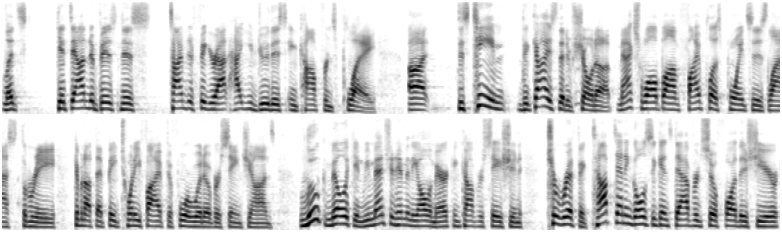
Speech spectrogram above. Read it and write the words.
Let's get down to business. Time to figure out how you do this in conference play. Uh, this team, the guys that have shown up, Max Walbaum, five plus points in his last three, coming off that big 25 to 4 wood over St. John's. Luke Milliken, we mentioned him in the All American conversation. Terrific. Top 10 in goals against average so far this year,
